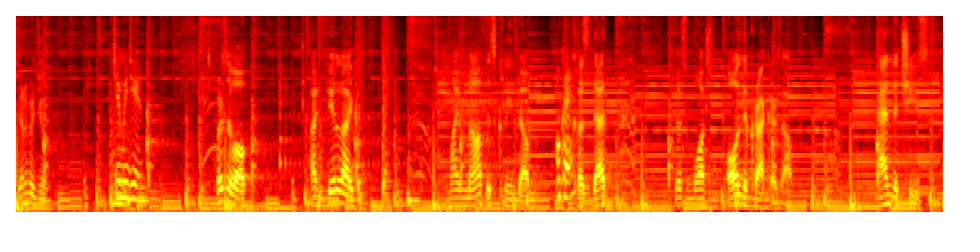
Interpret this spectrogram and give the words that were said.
Jennifer June. Jimmy June. First of all, I feel like my mouth is cleaned up. Okay. Because that just washed all the crackers out and the cheese.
